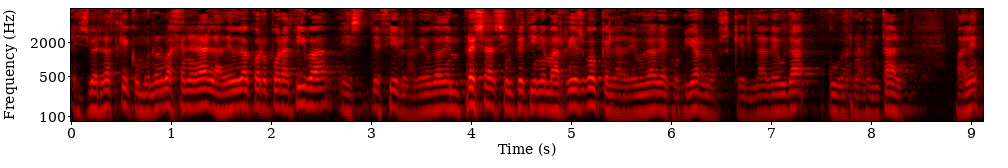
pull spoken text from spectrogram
es verdad que como norma general la deuda corporativa, es decir, la deuda de empresas siempre tiene más riesgo que la deuda de gobiernos, que la deuda gubernamental, ¿vale?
